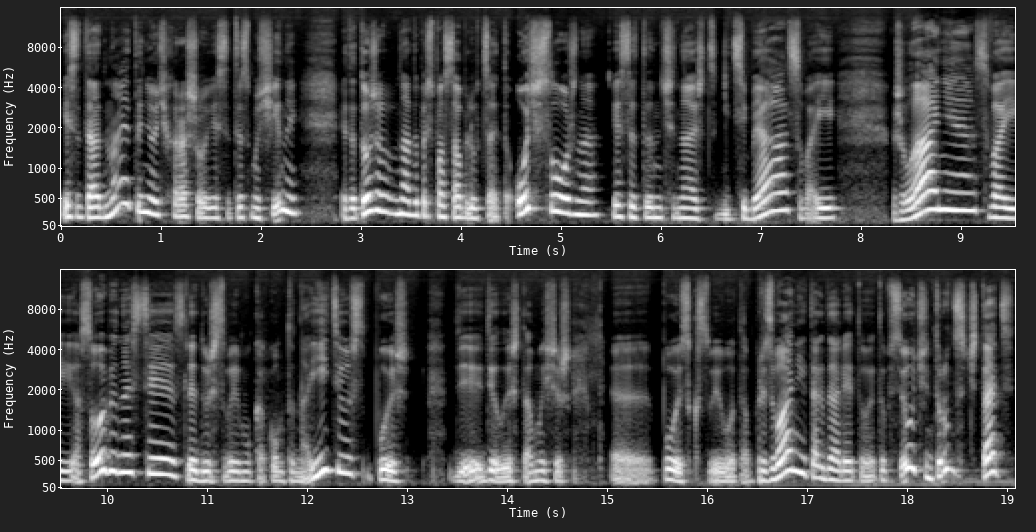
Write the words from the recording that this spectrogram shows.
Если ты одна, это не очень хорошо. Если ты с мужчиной, это тоже надо приспосабливаться. Это очень сложно, если ты начинаешь ценить себя, свои желания, свои особенности, следуешь своему какому-то наитию, поешь, де- делаешь там, ищешь э, поиск своего там призвания и так далее, то это все очень трудно сочетать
